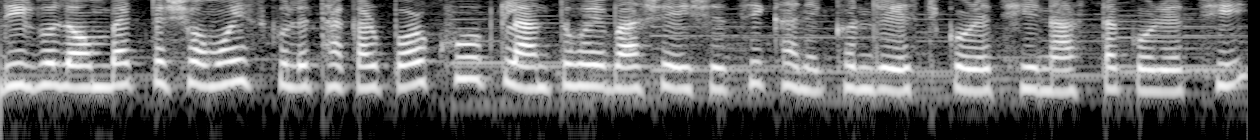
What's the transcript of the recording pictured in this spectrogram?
দীর্ঘ লম্বা একটা সময় স্কুলে থাকার পর খুব ক্লান্ত হয়ে বাসে এসেছি। খানিকক্ষণ রেস্ট করেছি, নাস্তা করেছি।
